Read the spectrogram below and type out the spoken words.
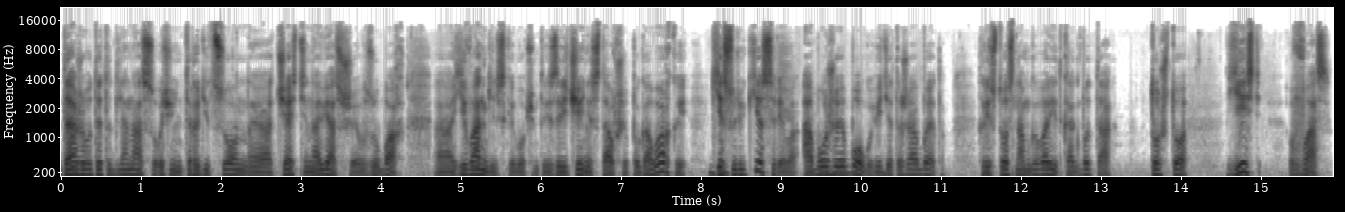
Даже вот это для нас очень традиционное, отчасти навязшее в зубах э, евангельское, в общем-то, изречение, ставшее поговоркой, «Кесарю Кесарева, а Божие Богу», ведь это же об этом. Христос нам говорит, как бы так. То, что есть в вас,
